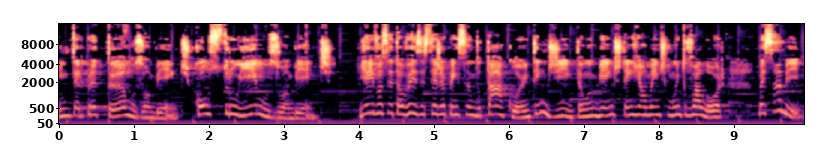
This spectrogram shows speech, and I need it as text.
interpretamos o ambiente, construímos o ambiente. E aí você talvez esteja pensando, tá, eu entendi, então o ambiente tem realmente muito valor. Mas sabe,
